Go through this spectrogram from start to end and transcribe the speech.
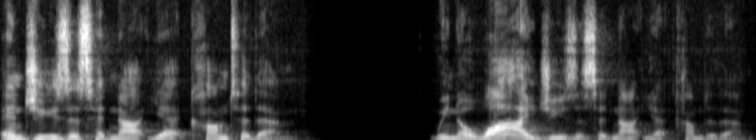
and Jesus had not yet come to them. We know why Jesus had not yet come to them.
